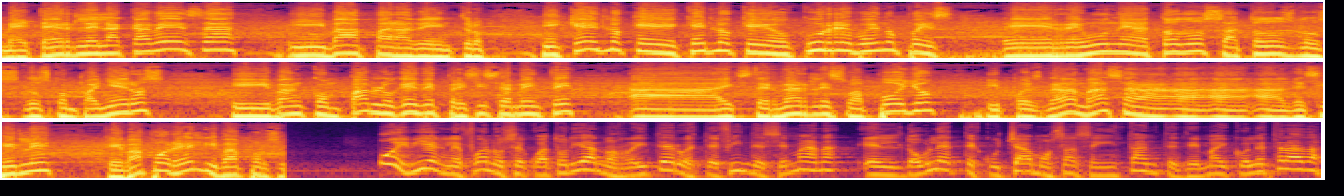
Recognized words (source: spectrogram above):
meterle la cabeza y va para adentro. ¿Y qué es lo que, qué es lo que ocurre? Bueno, pues eh, reúne a todos, a todos los, los compañeros y van con Pablo Guede precisamente a externarle su apoyo y pues nada más a, a, a decirle que va por él y va por su muy bien le fue a los ecuatorianos, reitero, este fin de semana. El doblete, escuchamos hace instantes de Michael Estrada.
